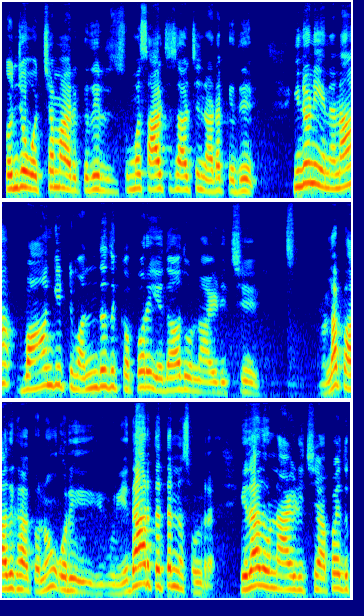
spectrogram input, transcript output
கொஞ்சம் ஒச்சமா இருக்குது சும்மா சாய்ச்சி சாய்ச்சி நடக்குது. இன்னொன்று என்னன்னா வாங்கிட்டு வந்ததுக்கு அப்புறம் ஏதாவது ஒன்று ஆயிடுச்சு. நல்லா பாதுகாக்கணும். ஒரு ஒரு யதார்த்தத்தை நான் சொல்றேன். ஏதாவது ஒன்று ஆயிடுச்சு அப்போ இது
